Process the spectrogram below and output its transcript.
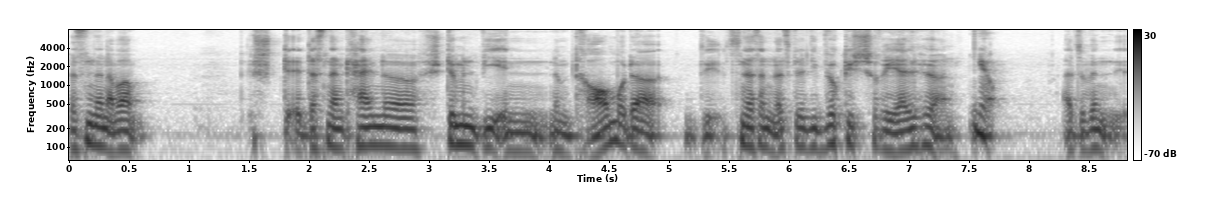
Das sind dann aber das sind dann keine Stimmen wie in einem Traum oder sind das dann, als würde die wirklich reell hören. Ja. Also wenn,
